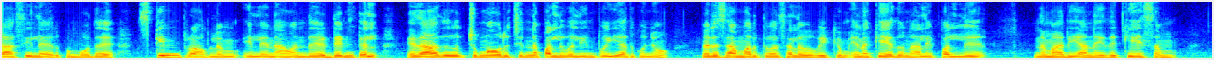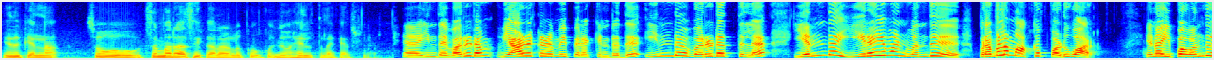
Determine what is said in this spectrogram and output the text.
ராசியில் இருக்கும்போது ஸ்கின் ப்ராப்ளம் இல்லைன்னா வந்து டென்டல் ஏதாவது சும்மா ஒரு சின்ன பல்லு வலின்னு போய் அது கொஞ்சம் பெருசாக மருத்துவ செலவு வைக்கும். ஏன்னா கேதுனாலே பல்லு இந்த மாதிரியான இது கேசம் இதுக்கெல்லாம். ஸோ சிம்மராசிக்காரர்களுக்கும் கொஞ்சம் ஹெல்த்தில் கேர்ஃபுல்லாக இந்த வருடம் வியாழக்கிழமை பிறக்கின்றது. இந்த வருடத்தில் எந்த இறைவன் வந்து பிரபலமாக்கப்படுவார்? ஏன்னா இப்போ வந்து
